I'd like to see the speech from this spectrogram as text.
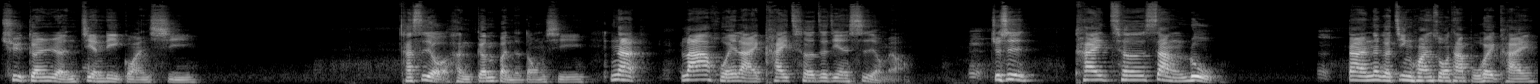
去跟人建立关系。它是有很根本的东西。那拉回来开车这件事有没有？就是开车上路。当然，那个静欢说他不会开，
